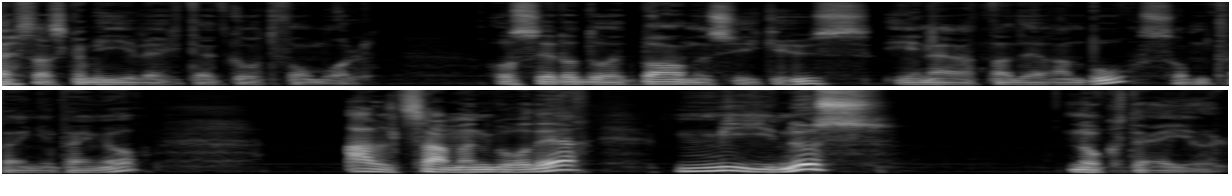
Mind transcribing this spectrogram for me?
disse skal vi gi vekk til et godt formål. Og så er det da et barnesykehus i nærheten av der han bor, som trenger penger. Alt sammen går der, minus nok til ei øl.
